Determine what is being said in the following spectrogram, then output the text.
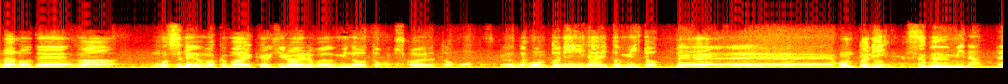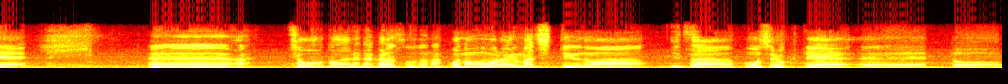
なので、まあ、もしね、うまくマイクが拾えれば海の音も聞こえると思うんですけどね、本当に意外と水戸って、えー、本当にすぐ海なんで、えー、あ、ちょうどあれだからそうだな、この大洗町っていうのは、実は面白くて、えー、っと、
